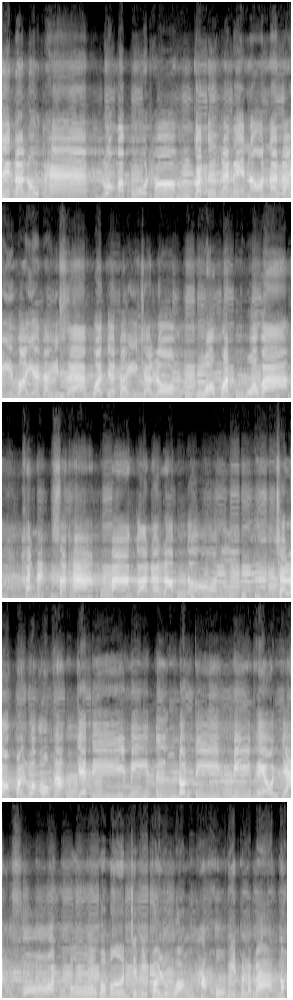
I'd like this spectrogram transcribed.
ลูกศิษย์นะลูกหาหลวงมาปู่ทอง ก็ตึงแน่นอนนะได้ไว่าได้สากว่าจะได้ฉลอง หัววัดหัววาคณะสถาปาการรับตนฉลองปล่อยหลวงองค์พระเจดีย์มีตึงดนตรีมีเพลตียวจ้างโฟนโอ้บ่เมินจะมีปอยหลวง ถ้าโควิดมันระบาดเนาะ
